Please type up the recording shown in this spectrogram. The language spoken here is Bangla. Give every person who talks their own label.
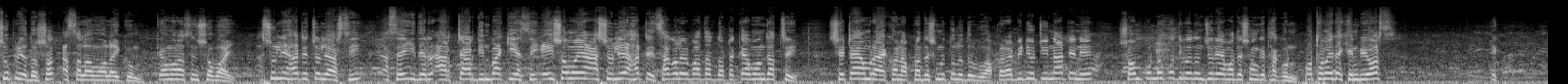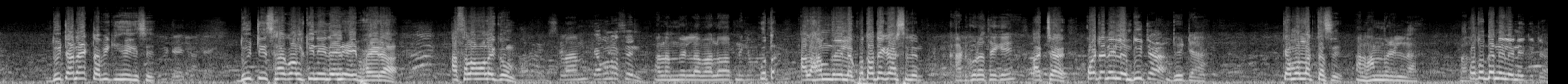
Speaker 1: সুপ্রিয় দর্শক আসসালামু আলাইকুম। কেমন আছেন সবাই? আশুলিয়া হাটে চলে আসছি। আছে ঈদের আর চার দিন বাকি আছে। এই সময়ে আশুলিয়া হাটে ছাগলের বাজার দরটা কেমন যাচ্ছে সেটা আমরা এখন আপনাদের সঙ্গে তুলে ধরবো। আপনারা ভিডিওটি না টেনে সম্পূর্ণ প্রতিবেদন জুড়ে আমাদের সঙ্গে থাকুন। প্রথমে দেখেন ভিউয়ার্স দুইটা না একটা বিক্রি হয়ে গেছে। দুইটি ছাগল কিনে নিলেন এই ভাইরা। আসসালামু আলাইকুম।
Speaker 2: ইসলাম
Speaker 1: কেমন আছেন?
Speaker 2: আলহামদুলিল্লাহ ভালো। আপনি
Speaker 1: কোথা আলহামদুলিল্লাহ কোথা থেকে আসছিলেন?
Speaker 2: কাঠগোড়া থেকে।
Speaker 1: আচ্ছা কয়টা নিলেন? দুইটা?
Speaker 2: দুইটা।
Speaker 1: কেমন লাগতেছে?
Speaker 2: আলহামদুলিল্লাহ।
Speaker 1: কত নিলেন এই দুইটা?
